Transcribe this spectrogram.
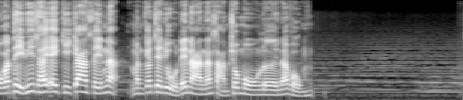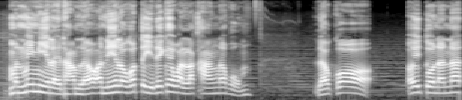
ปกติพี่ใช้ไอกีก้าเซนน่ะ มันก็จะอยู่ได้นานนั้นสามชั่วโมงเลยนะผม มันไม่มีอะไรทำแล้ว อันนี้เราก็ตีได้แค่วันละครั้งนะผม แล้วก็ เอ้ยตัวนั้นน่า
